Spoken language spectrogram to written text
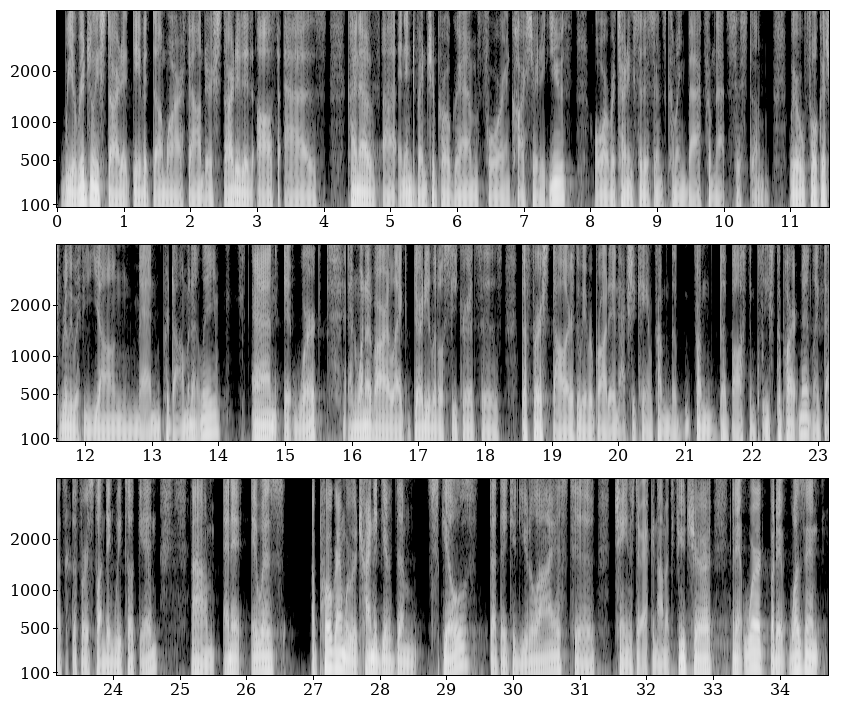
we originally started, David Delmar, our founder, started it off as kind of uh, an intervention program for incarcerated youth or returning citizens coming back from that system. We were focused really with young men predominantly and it worked. And one of our like dirty little secrets is the first dollars that we ever brought in actually came from the from the boston police department. Like that's the first funding we took in. Um, and it it was a program where we were trying to give them skills that they could utilize to change their economic future and it worked but it wasn't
